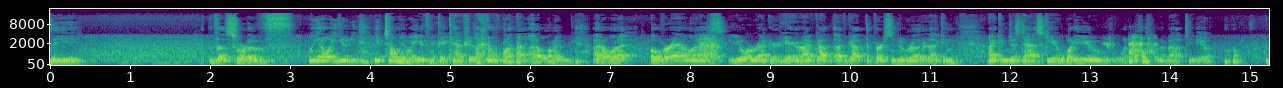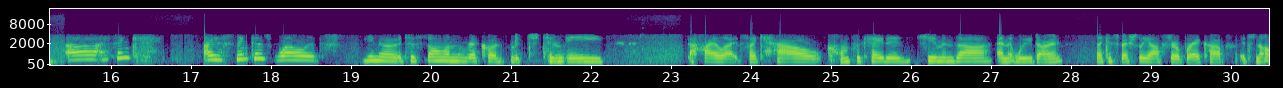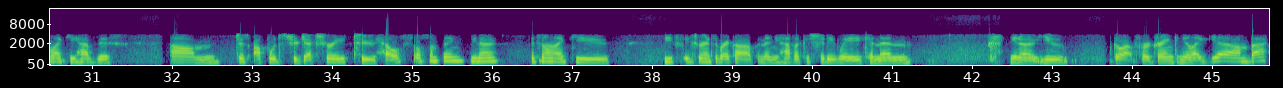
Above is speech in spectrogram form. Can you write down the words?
The the sort of well you know what you you tell me what you think it captures. I don't want to i don't want to i don't want to overanalyze your record here. I've got i've got the person who wrote it. I can i can just ask you. What do you what is this one about to you? Uh, I think I think as well. It's you know it's a song on the record which to me highlights like how complicated humans are, and that we don't like, especially after a breakup. It's not like you have this um, just upwards trajectory to health or something. You know, it's not like you you experience a breakup and then you have like a shitty week and then you know you go out for a drink and you're like, yeah, I'm back.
